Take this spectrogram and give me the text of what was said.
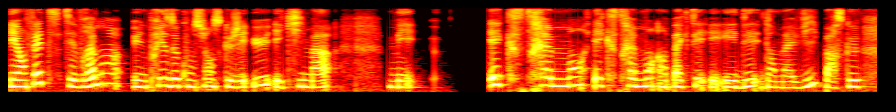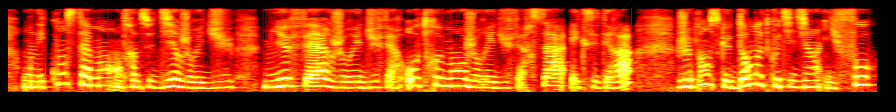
Et en fait, c'est vraiment une prise de conscience que j'ai eue et qui m'a mais extrêmement extrêmement impacté et aidé dans ma vie parce que on est constamment en train de se dire j'aurais dû mieux faire, j'aurais dû faire autrement, j'aurais dû faire ça, etc. Je pense que dans notre quotidien, il faut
